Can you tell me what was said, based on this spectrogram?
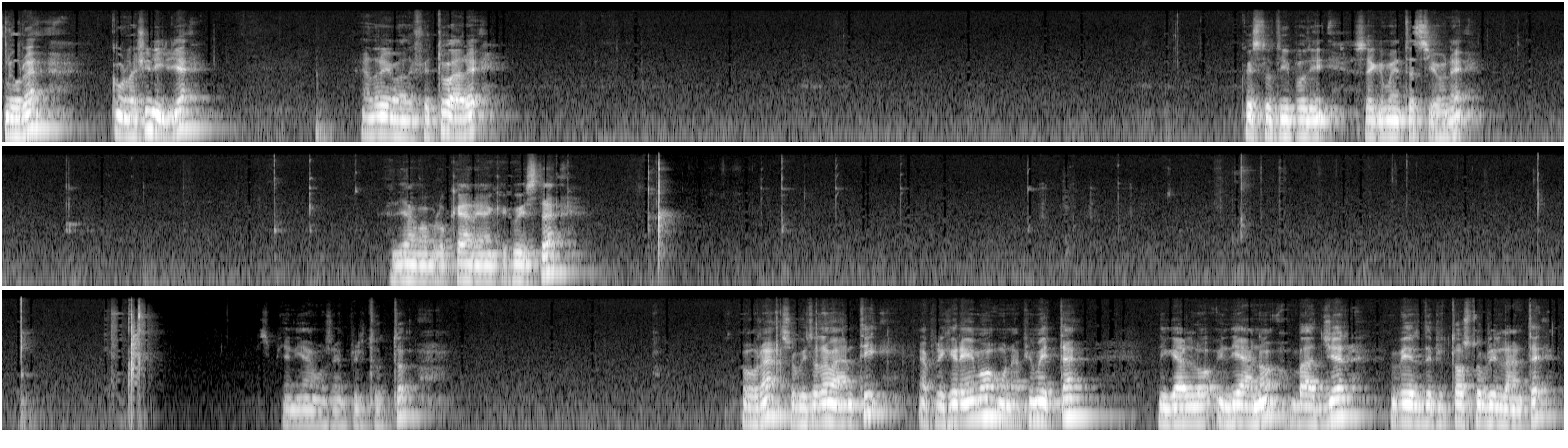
Ora con la ciniglia andremo ad effettuare questo tipo di segmentazione. Andiamo a bloccare anche questa. Spianiamo sempre il tutto. Ora subito davanti applicheremo una piumetta di gallo indiano, badger, verde piuttosto brillante.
